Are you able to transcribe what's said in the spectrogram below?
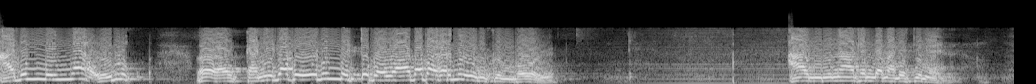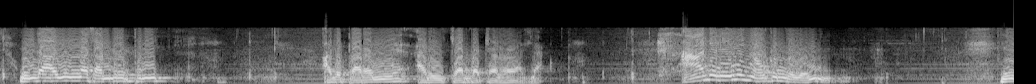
അതിൽ നിന്ന് ഒരു കണിക പോലും വിട്ടുപോവാതെ പകർന്നു കൊടുക്കുമ്പോൾ ആ ഗുരുനാഥന്റെ മനസ്സിന് ഉണ്ടാകുന്ന സംതൃപ്തി അത് പറഞ്ഞ് അറിയിക്കാൻ പറ്റുന്നതല്ല ആ നിലയിൽ നോക്കുമ്പോഴും ഈ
